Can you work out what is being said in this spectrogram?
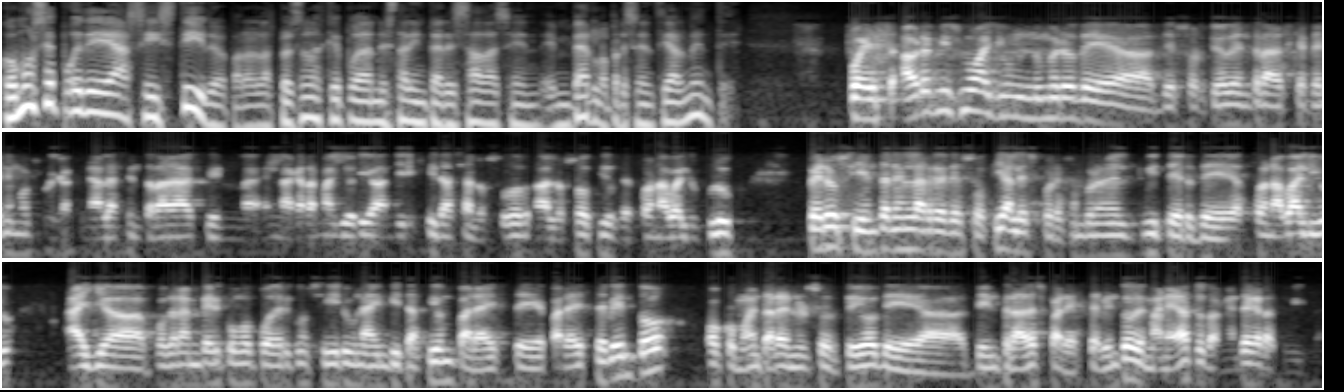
¿Cómo se puede asistir para las personas que puedan estar interesadas en, en verlo presencialmente? Pues ahora mismo hay un número de, uh, de, sorteo de entradas que tenemos, porque al final las entradas en la, en la gran mayoría van dirigidas a los, a los socios de Zona Value Club pero si entran en las redes sociales, por ejemplo en el Twitter de Zona Value, ahí podrán ver cómo poder conseguir una invitación para este, para este evento o cómo entrar en el sorteo de, uh, de entradas para este evento de manera totalmente gratuita.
